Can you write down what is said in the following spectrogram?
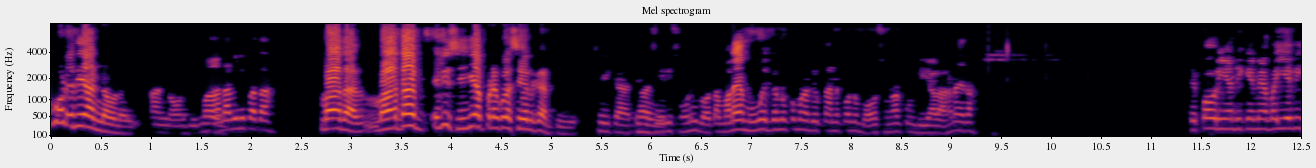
ਘੋੜੇ ਦੀ ਅਨਨੋਨ ਹੈ ਜੀ। ਅਨਨੋਨ ਦੀ ਮਾਂ ਦਾ ਵੀ ਨਹੀਂ ਪਤਾ? ਮਾਂ ਦਾ ਮਾਂ ਤਾਂ ਇਹਦੀ ਸੀਗੀ ਆਪਣੇ ਕੋਲ ਸੇਲ ਕਰਤੀ ਹੈ ਠੀਕ ਆ ਤੇ। ਬਸ਼ੇਰੀ ਸੋਹਣੀ ਬਹੁਤ ਆ। ਮਾੜਾ ਜਿਹਾ ਮੂੰਹ ਇਧਰ ਨੂੰ ਘੁਮਾ ਦਿਓ ਕੰਨ ਕੋਨ ਬਹੁਤ ਸੋਹਣਾ ਕੁੰਡੀ ਵਾਲਾ ਹਨਾ ਇਹਦਾ। ਤੇ ਪੌਰੀਆਂ ਦੀ ਕਿਵੇਂ ਆ ਬਾਈ ਇਹ ਵੀ?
